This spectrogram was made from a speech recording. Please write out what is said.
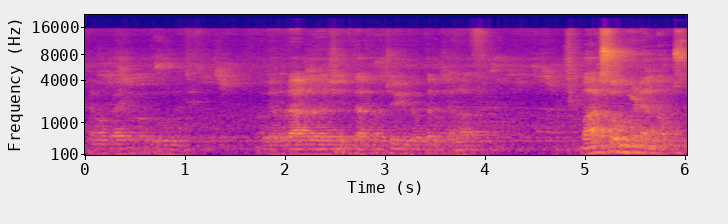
એમાં કાંઈ ખોટું નથી હવે આપણે આગળ સિદ્ધાર્થમાં જોઈએ તો તરત ખ્યાલ આવે બારસો ગુણ્યા નવસો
